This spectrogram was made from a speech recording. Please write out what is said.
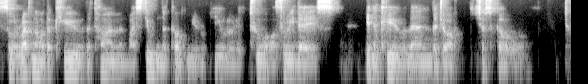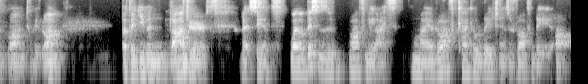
so right now the queue, the time my student told me usually two or three days in the queue, then the job just go to run to be run. But the even larger, let's say, well, this is roughly, I, my rough calculation is roughly uh,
